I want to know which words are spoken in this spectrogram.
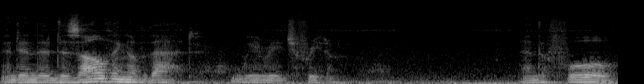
And in the dissolving of that, we reach freedom and the full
